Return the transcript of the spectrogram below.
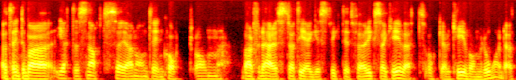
Jag tänkte bara jättesnabbt säga någonting kort om varför det här är strategiskt viktigt för Riksarkivet och arkivområdet.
